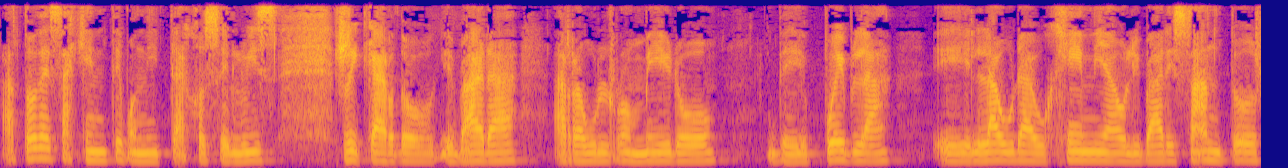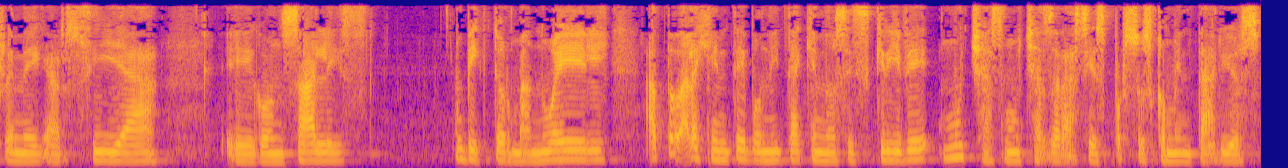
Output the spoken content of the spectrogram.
a toda esa gente bonita, José Luis Ricardo Guevara, a Raúl Romero de Puebla, eh, Laura Eugenia Olivares Santos, René García, eh, González, Víctor Manuel, a toda la gente bonita que nos escribe, muchas, muchas gracias por sus comentarios.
